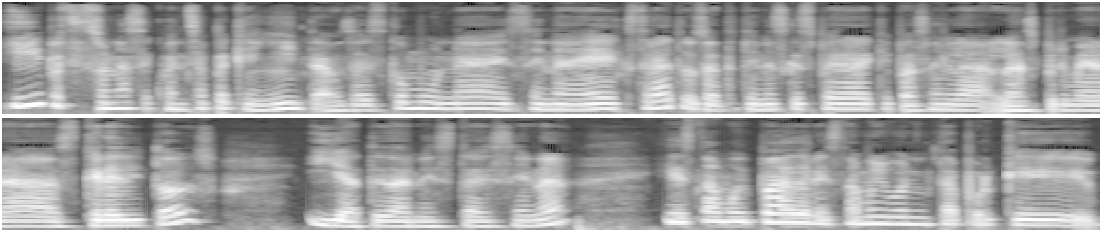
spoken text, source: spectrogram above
Y pues es una secuencia pequeñita, o sea, es como una escena extra, o sea, te tienes que esperar a que pasen la, las primeras créditos y ya te dan esta escena. Y está muy padre, está muy bonita porque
